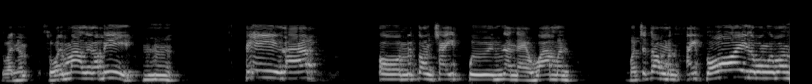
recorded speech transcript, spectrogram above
สวยสวยมากเลยครับพี่พี่ครับ อ้ยไม่ต้องใช้ปืนนั่นแหละว่ามัน มันจะต้องมันไอ้ปอยระวังระวัง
